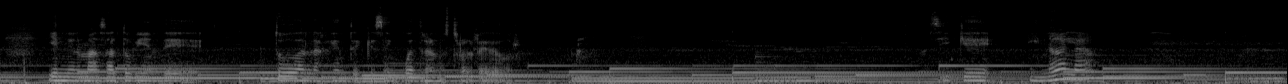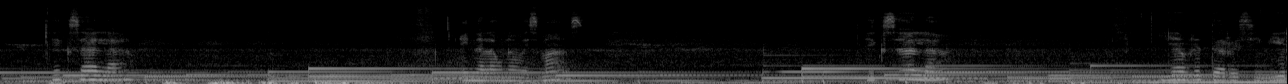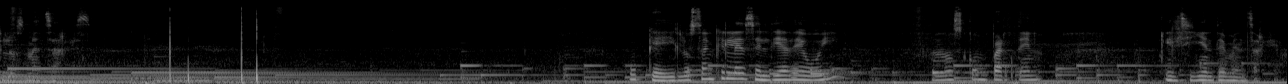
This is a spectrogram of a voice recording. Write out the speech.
y en el más alto bien de toda la gente que se encuentra a nuestro alrededor. Así que inhala, exhala. Más. Exhala y ábrete a recibir los mensajes. Ok, los ángeles el día de hoy nos comparten el siguiente mensaje.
